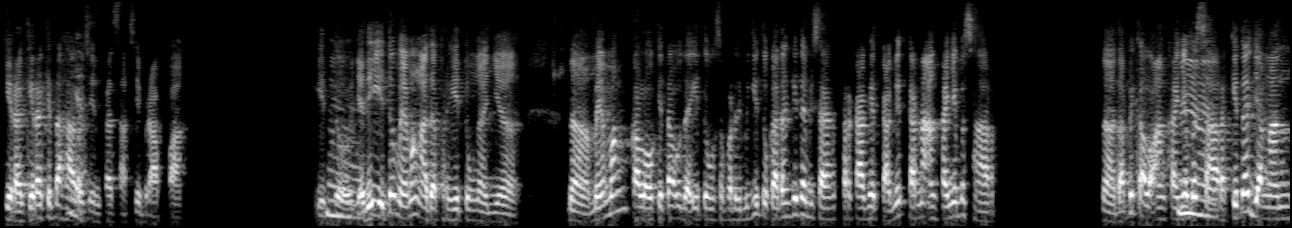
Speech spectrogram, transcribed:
kira-kira kita harus yeah. investasi berapa? Itu. Hmm. Jadi itu memang ada perhitungannya. Nah, memang kalau kita udah hitung seperti begitu, kadang kita bisa terkaget-kaget karena angkanya besar. Nah, tapi kalau angkanya hmm. besar, kita jangan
